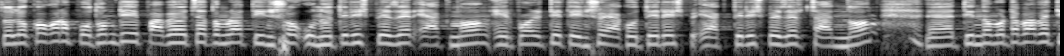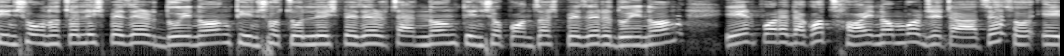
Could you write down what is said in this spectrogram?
সো লক্ষ্য করো, প্রথমটি পাবে হচ্ছে তোমরা তিনশো উনত্রিশ পেজের এক নং এরপরটি তিনশো একত্রিশ একত্রিশ পেজের চার নং তিন নম্বরটা পাবে তিনশো উনচল্লিশ পেজের দুই নং, তিনশো চল্লিশ পেজের চার নং, তিনশো পঞ্চাশ পেজের দুই নং। এরপরে দেখো ছয় নম্বর যেটা আছে সো এই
